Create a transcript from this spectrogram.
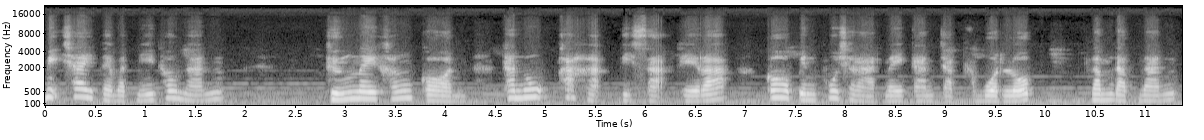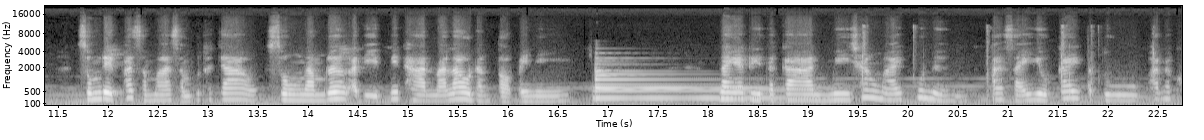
มิใช่แต่บัดนี้เท่านั้น ถึงในครั้งก่อนธนุขหติสะเทระ ก็เป็นผู้ฉลาดในการจัดขบวนรบลำดับนั้น สมเด็จพระสัมมาสัมพุทธเจ้าทรงนำเรื่องอดีตนิทานมาเล่าดังต่อไปนี้ ในอดีตการมีช่างไม้ผู้หนึ่ง อาศัยอยู่ใกล้ประตูพระนค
